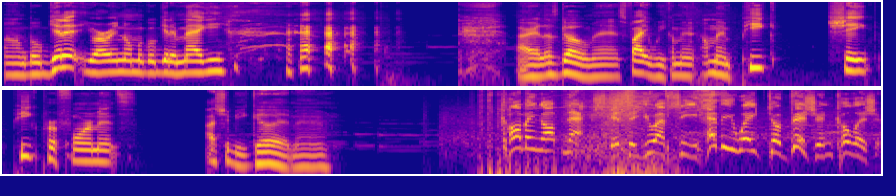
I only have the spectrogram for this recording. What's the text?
Um, go get it. You already know I'm gonna go get it, Maggie. All right, let's go, man. It's fight week. I'm in I'm in peak shape, peak performance. I should be good, man. Coming up next is the UFC heavyweight division collision.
